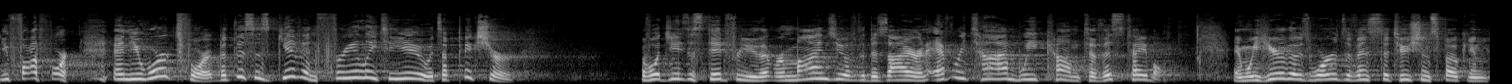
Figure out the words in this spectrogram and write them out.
You fought for it and you worked for it, but this is given freely to you. It's a picture of what Jesus did for you that reminds you of the desire. And every time we come to this table and we hear those words of institution spoken,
